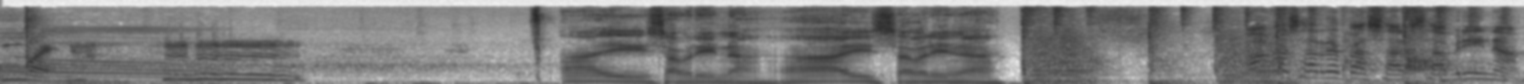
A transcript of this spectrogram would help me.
Remo? Bueno. Ay, Sabrina, ay, Sabrina. A repasar, Sabrina.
